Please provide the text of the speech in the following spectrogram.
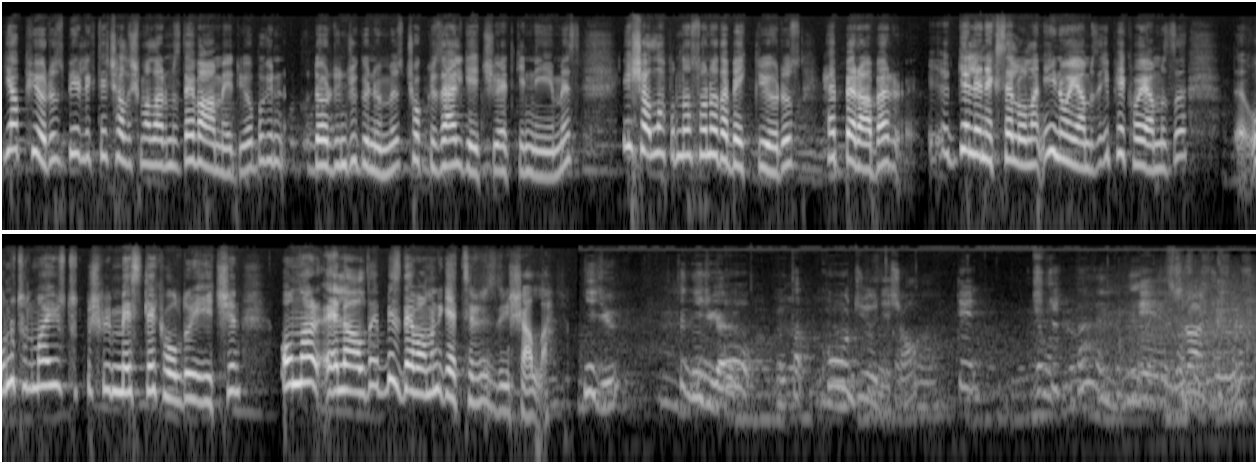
yapıyoruz. Birlikte çalışmalarımız devam ediyor. Bugün dördüncü günümüz. Çok güzel geçiyor etkinliğimiz. İnşallah bundan sonra da bekliyoruz. Hep beraber e, geleneksel olan İnoyamızı, İpek oyamızı e, unutulmaya yüz tutmuş bir meslek olduğu için onlar el aldı. Biz devamını getiririz inşallah. 20? 20やる。甲重でしょで筒、えー、スラジュ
